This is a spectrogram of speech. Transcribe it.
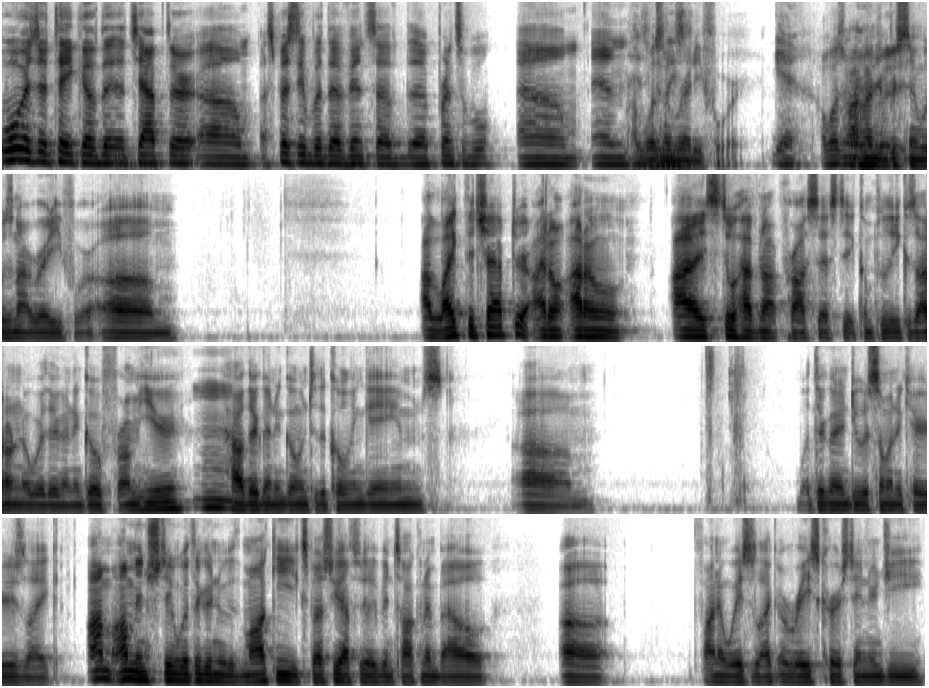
what was your take of the chapter, um, especially with the events of the principal um, and I wasn't release? ready for it. Yeah, I wasn't One hundred percent was not ready for. it. Um, I like the chapter. I don't. I don't. I still have not processed it completely because I don't know where they're going to go from here. Mm. How they're going to go into the Culling games. Um, what they're going to do with some of the characters. Like I'm. I'm interested in what they're going to do with Maki, especially after they've been talking about uh, finding ways to like erase cursed energy.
